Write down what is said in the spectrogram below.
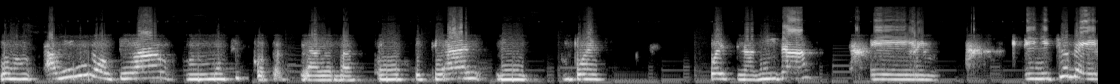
bueno, a mí me motiva muchas cosas, la verdad. En especial, mm, pues, pues la vida, eh, el hecho de,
